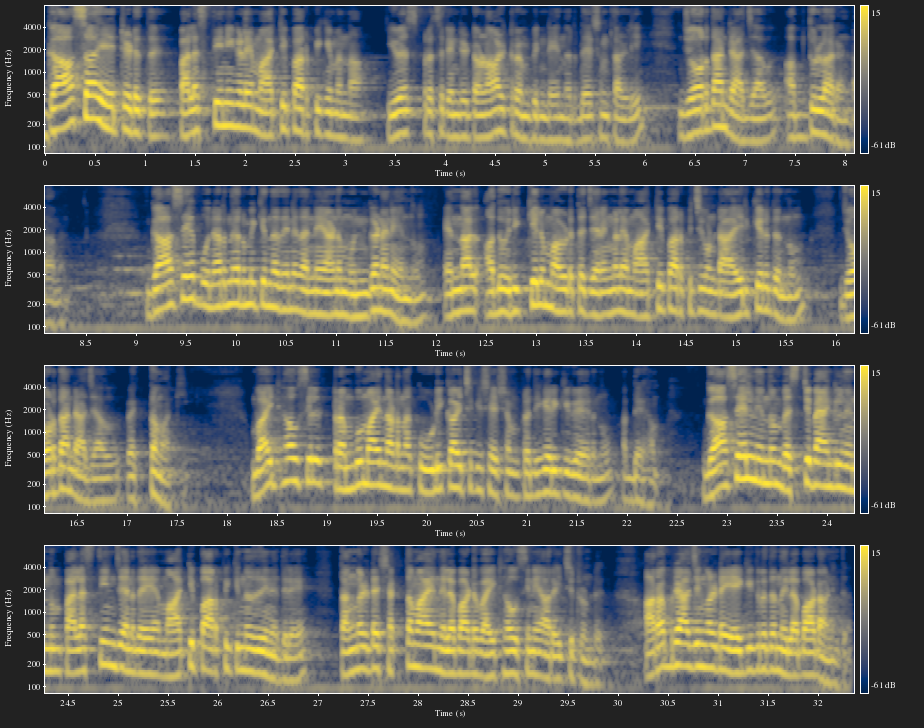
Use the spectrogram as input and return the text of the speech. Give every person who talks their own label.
Speaker 1: Gaza ഏറ്റെടുത്ത് പലസ്തീനികളെ മാറ്റിപ്പാർപ്പിക്കുമെന്ന യു എസ് പ്രസിഡന്റ് ഡൊണാൾഡ് ട്രംപിന്റെ നിർദ്ദേശം തള്ളി ജോർദാൻ രാജാവ് അബ്ദുള്ള രണ്ടാമൻ. ഗാസയെ പുനർനിർമ്മിക്കുന്നതിന് തന്നെയാണ് മുൻഗണനയെന്നും എന്നാൽ അതൊരിക്കലും അവിടുത്തെ ജനങ്ങളെ മാറ്റിപ്പാർപ്പിച്ചുകൊണ്ടായിരിക്കരുതെന്നും ജോർദാൻ രാജാവ് വ്യക്തമാക്കി. വൈറ്റ് ഹൗസിൽ ട്രംപുമായി നടന്ന കൂടിക്കാഴ്ചയ്ക്ക് ശേഷം പ്രതികരിക്കുകയായിരുന്നു അദ്ദേഹം. ഗാസയിൽ നിന്നും വെസ്റ്റ് ബാങ്കിൽ നിന്നും പലസ്തീൻ ജനതയെ മാറ്റിപ്പാർപ്പിക്കുന്നതിനെതിരെ തങ്ങളുടെ ശക്തമായ നിലപാട് വൈറ്റ് ഹൗസിനെ അറിയിച്ചിട്ടുണ്ട്. അറബ് രാജ്യങ്ങളുടെ ഏകീകൃത നിലപാടാണിത്.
